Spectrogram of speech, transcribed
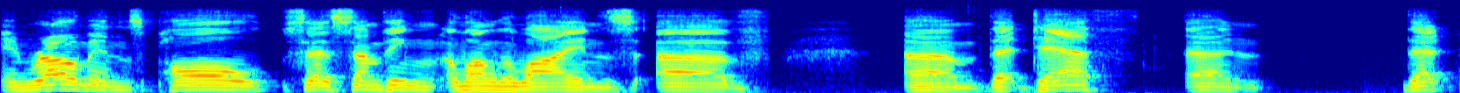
in Romans, Paul says something along the lines of um, that death and that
